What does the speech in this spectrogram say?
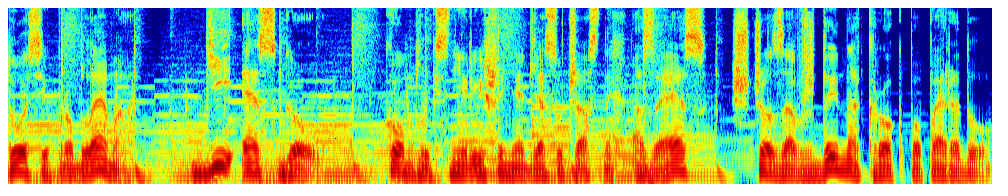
досі проблема. DSGO – комплексні рішення для сучасних АЗС, що завжди на крок попереду.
